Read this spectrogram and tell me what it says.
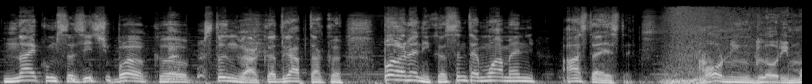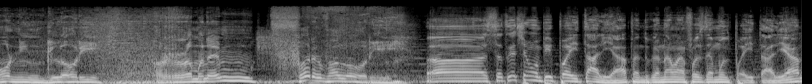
n-ai cum să zici, bă, că stânga, că dreapta, că... Bă, nenică, suntem oameni, asta este. Morning Glory, Morning Glory Rămânem fără valori Uh, să trecem un pic pe Italia, pentru că n-am mai fost de mult pe Italia.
